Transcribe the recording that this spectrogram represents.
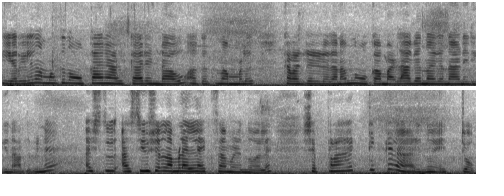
തിയറിയിൽ നമുക്ക് നോക്കാൻ ആൾക്കാരുണ്ടാവും. അകത്ത് നമ്മൾ കറക്റ്റായിട്ട് എഴുതണം. നോക്കാൻ പാടില്ല. അകന്നകന്നാണ് ഇരിക്കുന്നത്. അത് പിന്നെ അസ് യൂഷ്വൽ നമ്മളെല്ലാം എക്സാം എഴുതുന്ന പോലെ. പക്ഷെ പ്രാക്ടിക്കലായിരുന്നു ഏറ്റവും.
